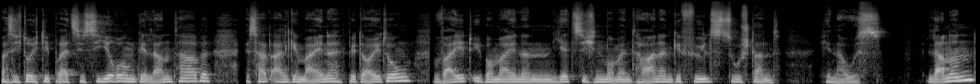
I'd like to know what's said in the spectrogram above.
was ich durch die Präzisierung gelernt habe. Es hat allgemeine Bedeutung, weit über meinen jetzigen momentanen Gefühlszustand hinaus. Lernen,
